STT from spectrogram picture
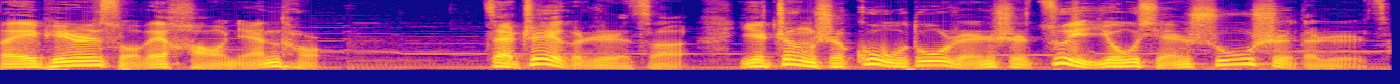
北平人所谓好年头。在这个日子，也正是故都人士最悠闲舒适的日子。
